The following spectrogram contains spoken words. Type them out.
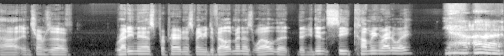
uh, in terms of readiness, preparedness, maybe development as well that that you didn't see coming right away? Yeah, uh,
